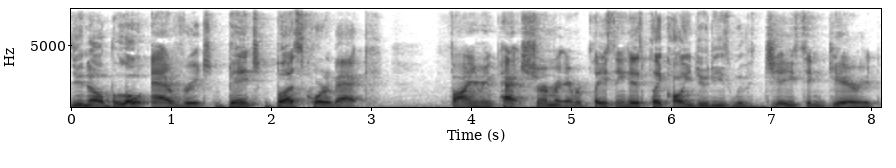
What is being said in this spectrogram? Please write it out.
you know, below average bench bust quarterback, firing Pat Shurmur and replacing his play calling duties with Jason Garrett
